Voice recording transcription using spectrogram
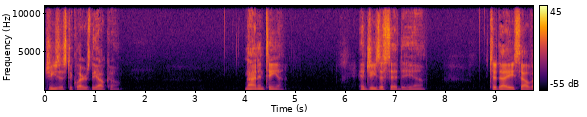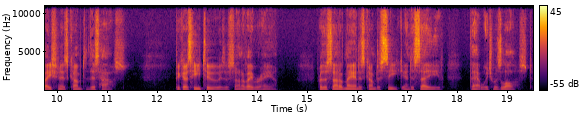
Jesus declares the outcome. 9 and 10. And Jesus said to him, Today salvation has come to this house, because he too is a son of Abraham. For the Son of Man has come to seek and to save that which was lost.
